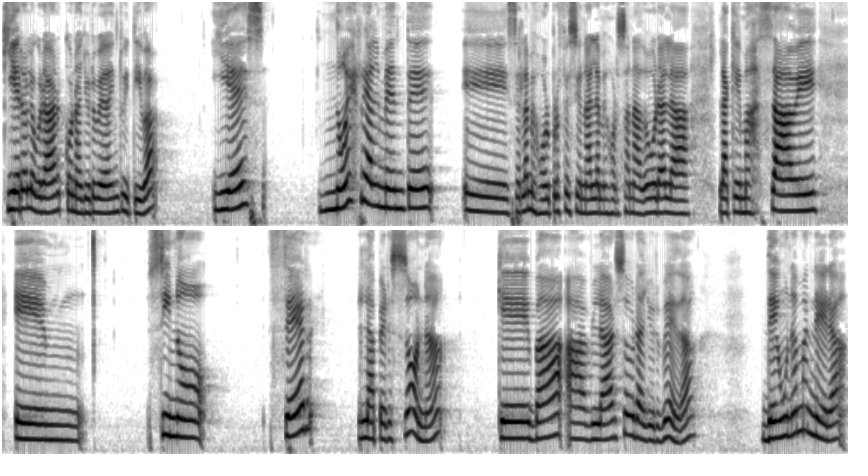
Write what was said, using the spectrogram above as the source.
quiero lograr con Ayurveda intuitiva y es, no es realmente eh, ser la mejor profesional, la mejor sanadora, la, la que más sabe. Eh, sino ser la persona que va a hablar sobre Ayurveda de una manera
